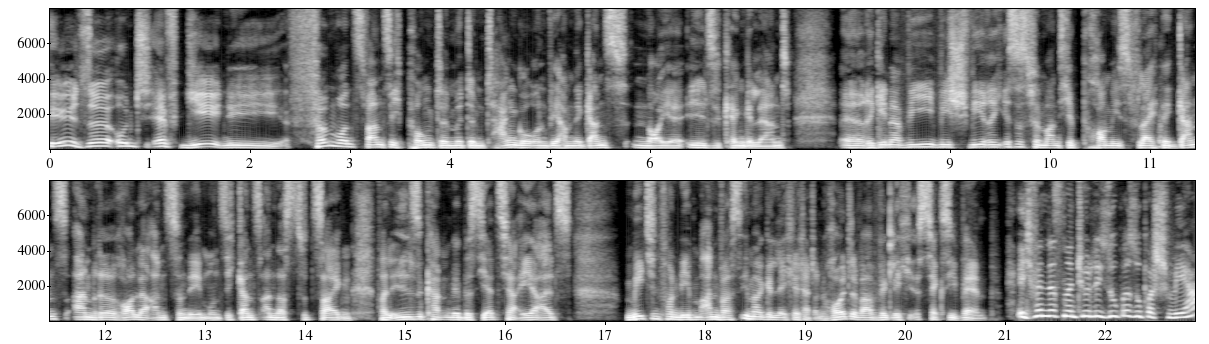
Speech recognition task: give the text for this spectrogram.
Ilse und Evgeni. 25 Punkte mit dem Tango und wir haben eine ganz neue Ilse kennengelernt. Äh, Regina, wie, wie schwierig ist es für manche Promis, vielleicht eine ganz andere Rolle anzunehmen und sich ganz anders zu zeigen? Weil Ilse kannten wir bis jetzt ja eher als Mädchen von nebenan, was immer gelächelt hat. Und heute war wirklich sexy Vamp. Ich finde es natürlich super, super schwer.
